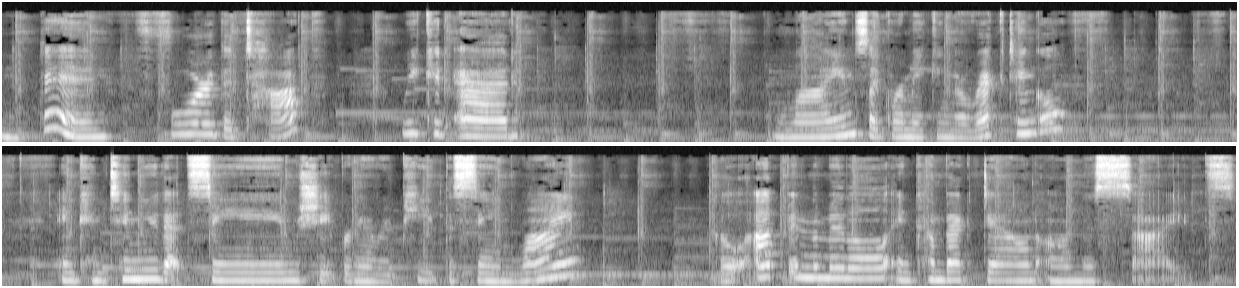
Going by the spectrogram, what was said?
and then for the top, we could add lines like we're making a rectangle and continue that same shape. We're gonna repeat the same line Go up in the middle and come back down on the sides.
